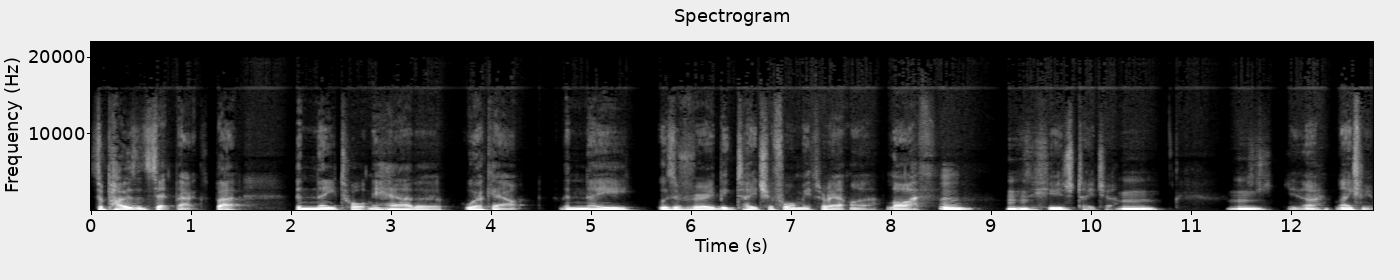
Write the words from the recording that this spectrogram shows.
supposed setbacks. But the knee taught me how to work out. The knee was a very big teacher for me throughout my life. Mm. It was a mm-hmm. huge teacher. Mm. Mm. You know, it makes me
